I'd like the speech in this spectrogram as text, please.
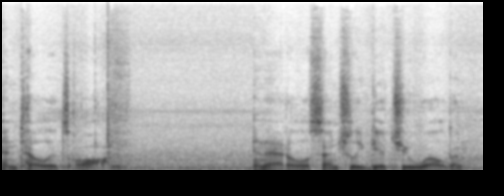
until it's off and that'll essentially get you welding.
